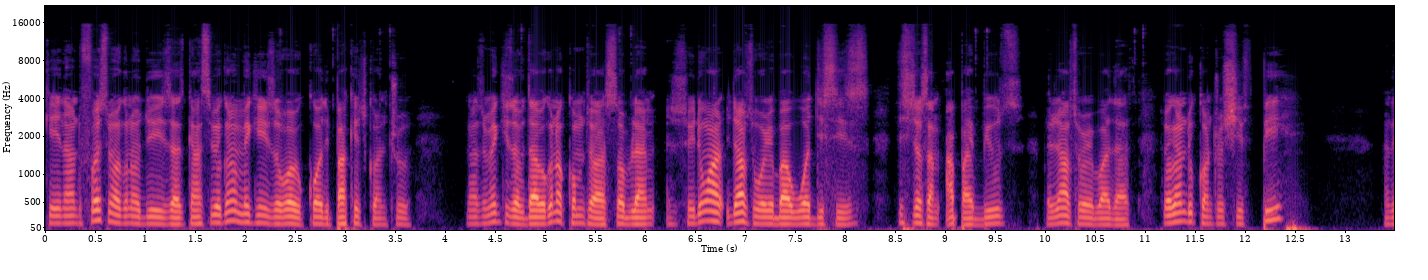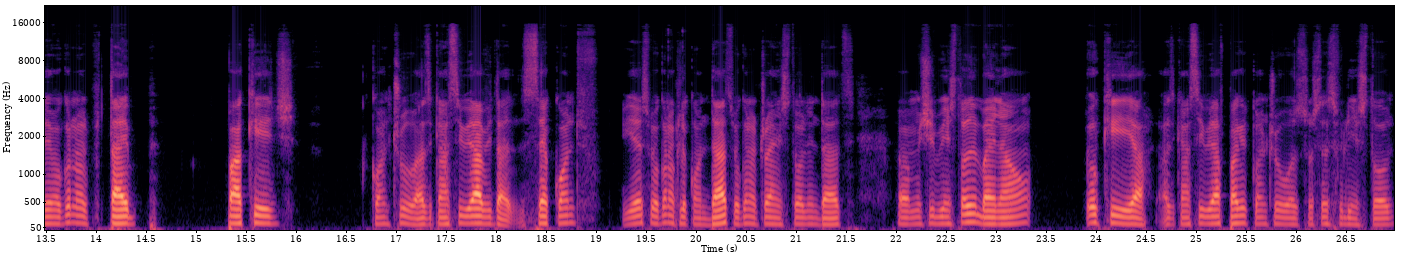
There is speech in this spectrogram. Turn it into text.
Okay now the first thing we're going to do is as you can see we're going to make use of what we call the package control. Now to make use of that we're going to come to our sublime so you don't want you don't have to worry about what this is. This is just an app i built but you don't have to worry about that. So we're going to do control shift p and then we're going to type package control. As you can see we have it at second yes we're going to click on that. We're going to try installing that. Um it should be installing by now. Okay yeah as you can see we have package control was successfully installed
